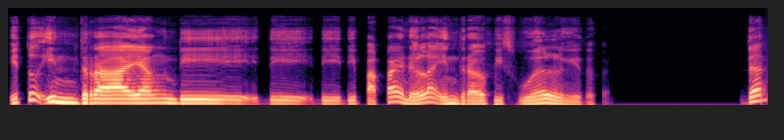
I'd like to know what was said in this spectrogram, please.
itu indera yang di, di, di dipakai adalah indera visual gitu kan. Dan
